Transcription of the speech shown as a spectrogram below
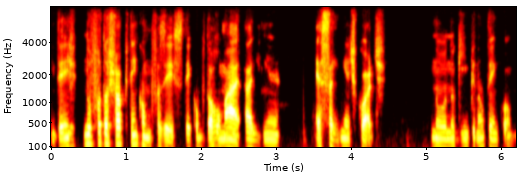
entende? No Photoshop tem como fazer isso, tem como tu arrumar a linha, essa linha de corte. No, no GIMP não tem como.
